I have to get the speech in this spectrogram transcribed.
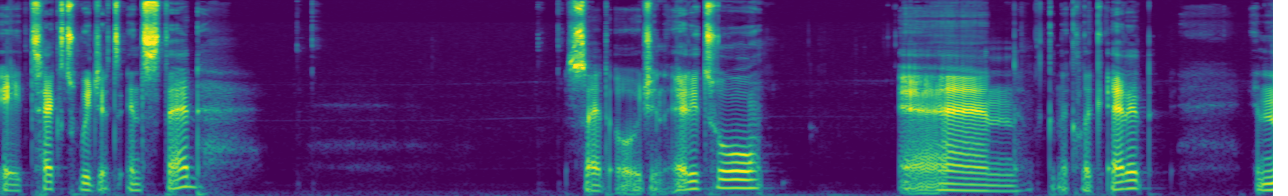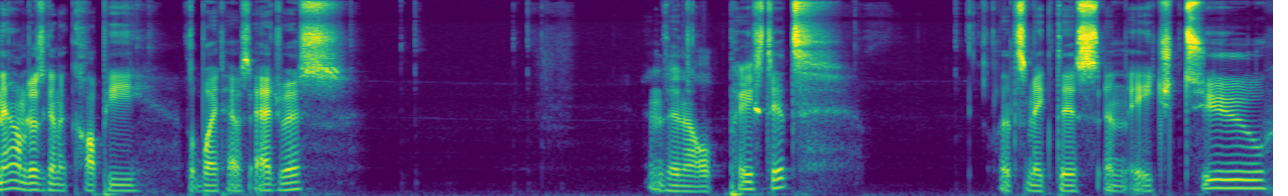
a text widget instead. Site origin editor and I'm gonna click edit and now I'm just gonna copy the White House address and then I'll paste it let's make this an H2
